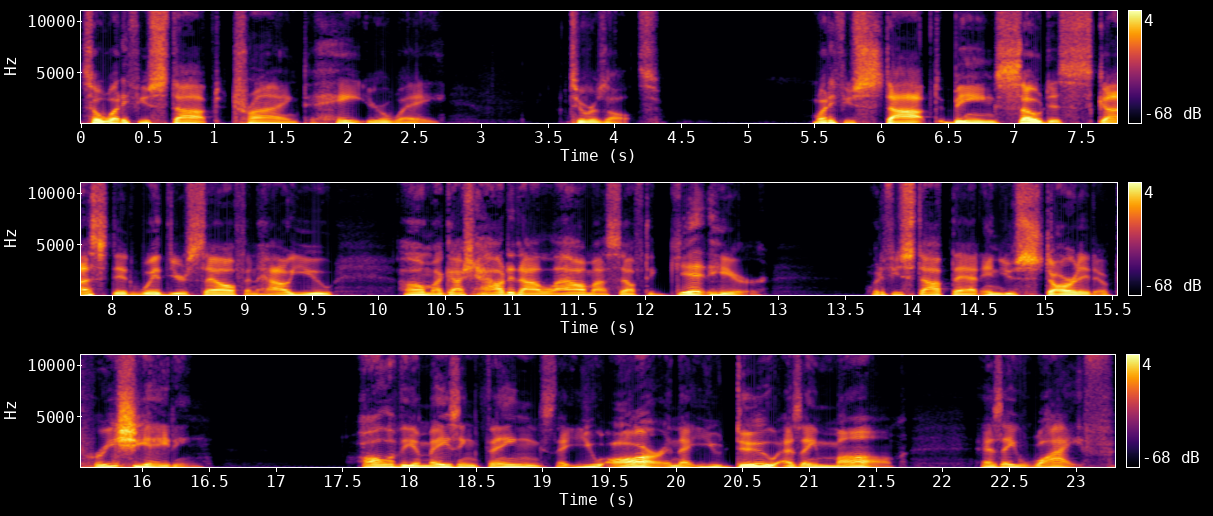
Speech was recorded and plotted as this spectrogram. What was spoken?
So, what if you stopped trying to hate your way to results? What if you stopped being so disgusted with yourself and how you, oh my gosh, how did I allow myself to get here? What if you stopped that and you started appreciating all of the amazing things that you are and that you do as a mom, as a wife,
